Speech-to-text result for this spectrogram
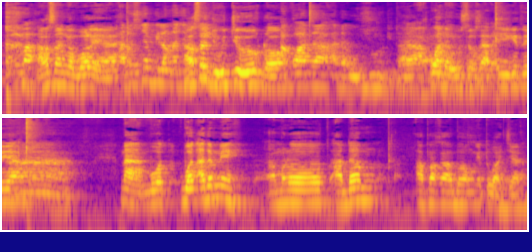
coba Harusnya nggak boleh ya. harusnya bilang aja Harusnya "Oke, jujur dong. aku ada ada uzur gitu Nah, aku ada uzur syar'i gitu ya. nah, Nah, buat buat Adam nih, menurut Adam apakah bohong itu wajar?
